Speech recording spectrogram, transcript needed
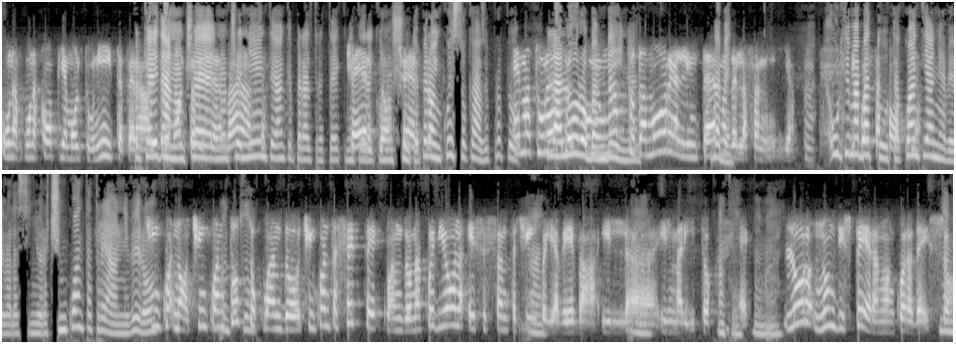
una, una coppia molto unita, Per peraltro, carità, non c'è, non c'è niente anche per altre tecniche Certo, riconosciute, certo. però in questo caso è proprio È la loro bambina. un atto d'amore all'interno della famiglia. Mm. Ultima battuta, coppia. quanti anni aveva la signora? 53 anni, vero? Cinqua- no, 58 Otto. quando, 57 quando nacque Viola e 65 Ah. li aveva il, Ah. eh, il marito. Ok, Ecco. Loro non disperano ancora adesso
